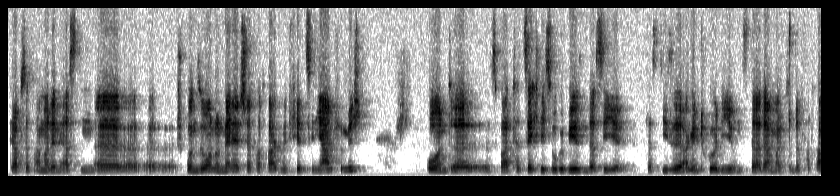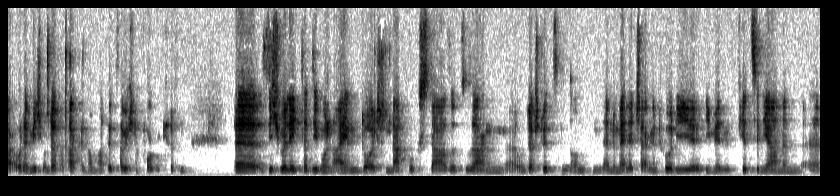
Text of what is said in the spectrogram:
gab es auf einmal den ersten äh, äh, Sponsoren- und Managervertrag mit 14 Jahren für mich. Und äh, es war tatsächlich so gewesen, dass sie, dass diese Agentur, die uns da damals unter Vertrag oder mich unter Vertrag genommen hat, jetzt habe ich schon vorgegriffen, äh, sich überlegt hat, sie wollen einen deutschen Nachwuchsstar sozusagen äh, unterstützen und eine Manageragentur, die, die mir mit 14 Jahren einen, äh,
